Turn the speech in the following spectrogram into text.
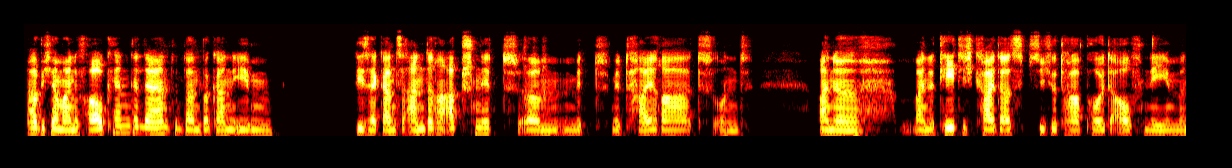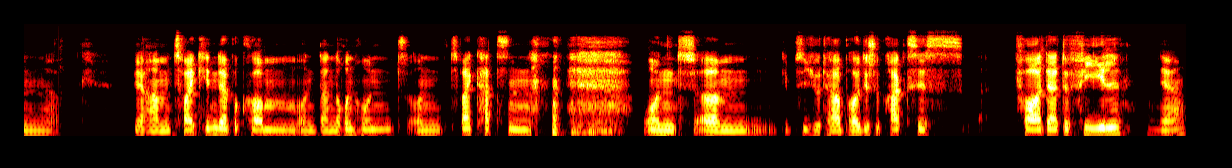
habe ich ja meine Frau kennengelernt und dann begann eben dieser ganz andere Abschnitt ähm, mit, mit Heirat und eine, eine Tätigkeit als Psychotherapeut aufnehmen, wir haben zwei Kinder bekommen und dann noch einen Hund und zwei Katzen. Und ähm, die psychotherapeutische Praxis forderte viel, ja.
